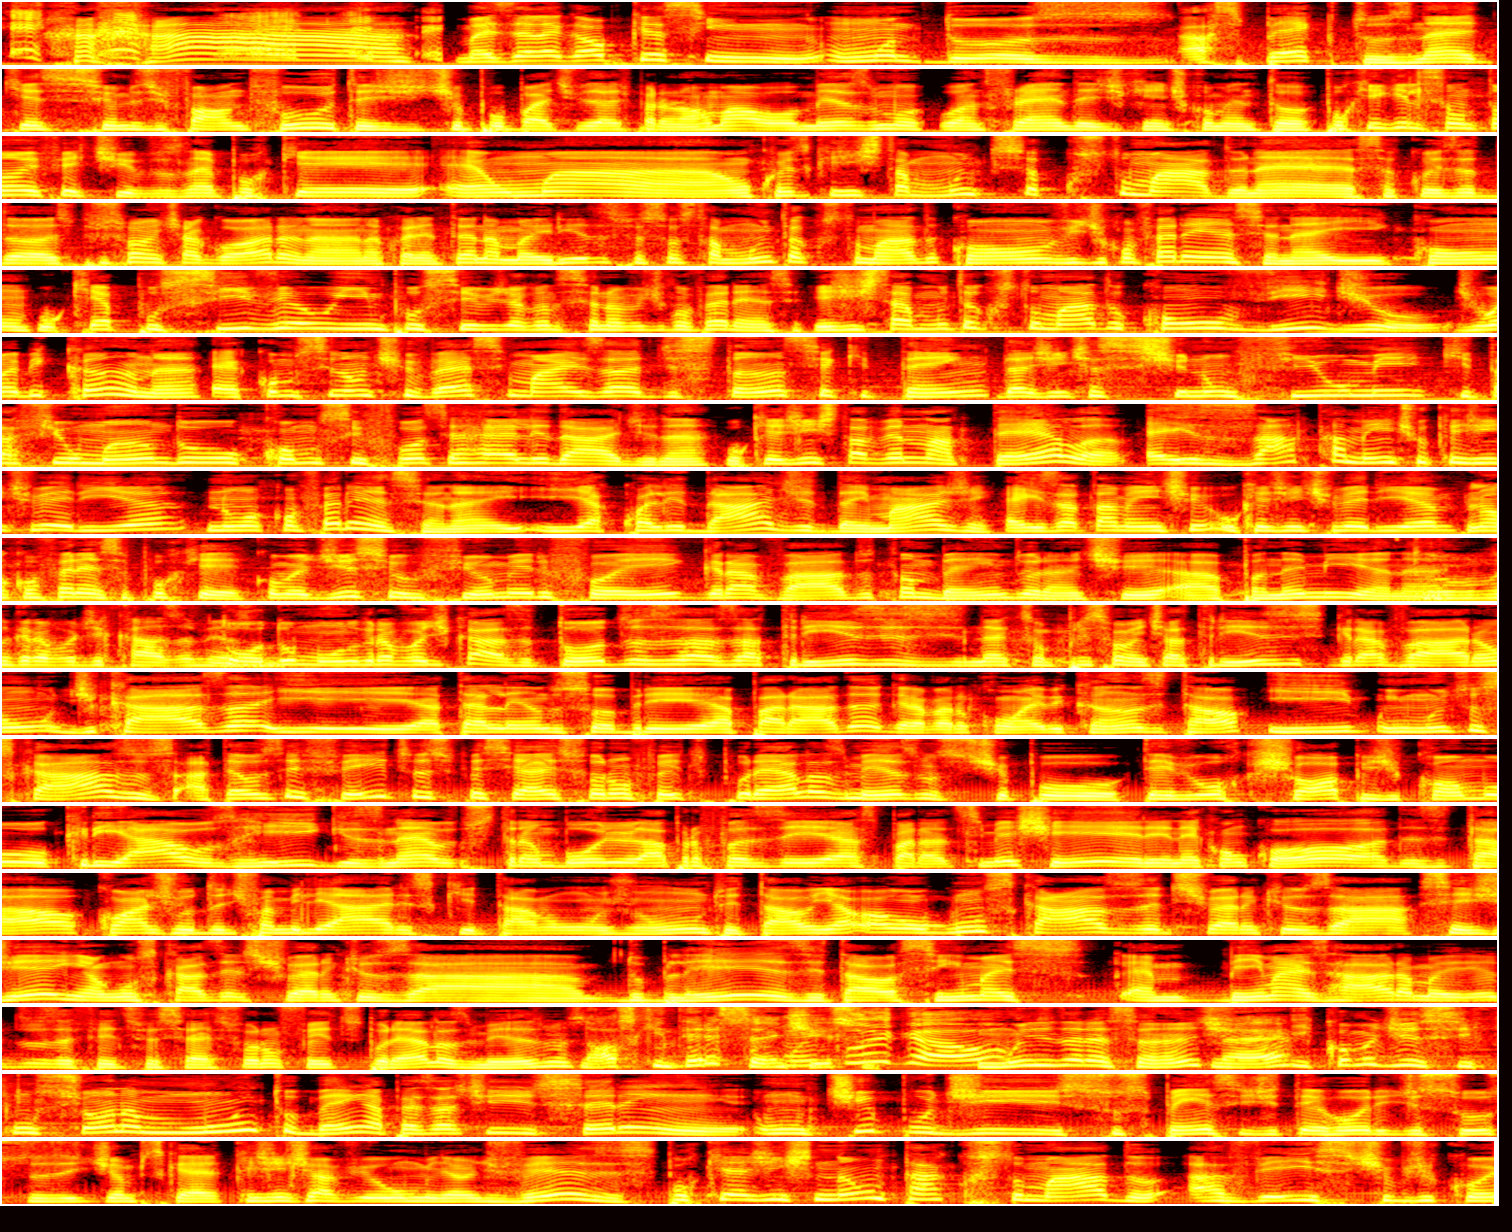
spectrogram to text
Mas é legal porque, assim, um dos aspectos, né, que esses filmes de found footage, tipo Atividade Paranormal, ou mesmo o Unfriended que a gente comentou, por que, que eles são tão efetivos, né? Porque é uma, uma coisa que a gente tá muito acostumado, né? Essa coisa, das, principalmente agora, na, na quarentena, a maioria das pessoas tá muito acostumado com videoconferência, né? E com o que é possível e impossível de acontecer na videoconferência. E a gente tá muito acostumado com o vídeo de webcam, né? É como se não tivesse mais a distância que tem da gente assistindo um filme que tá filmando como se fosse a realidade, né? O que a gente tá vendo na tela é exatamente o que a gente veria numa conferência, né? E a qualidade da imagem é exatamente o que a gente veria numa conferência. Por quê? Como eu disse, o filme ele foi gravado também durante a pandemia, né? Todo mundo gravou de casa mesmo. Todo mundo gravou de casa. Todas as atrizes, né, que são principalmente atrizes, gravaram de casa e até lendo sobre a parada, gravaram com webcams e tal. E em muitos casos, até os efeitos especiais foram feitos por elas mesmas. Tipo, teve workshop de como como criar os rigs, né? Os trambolhos lá pra fazer as paradas se mexerem, né? Com cordas e tal. Com a ajuda de familiares que estavam junto e tal. E em alguns casos eles tiveram que usar CG, em alguns casos eles tiveram que usar dublês e tal, assim, mas é bem mais raro. A maioria dos efeitos especiais foram feitos por elas mesmas. Nossa, que interessante Muito isso. legal. Muito interessante. É. E como eu disse, funciona muito bem, apesar de serem um tipo de suspense, de terror e de sustos e de jumpscare que a gente já viu um milhão de vezes, porque a gente não tá acostumado a ver esse tipo de coisa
